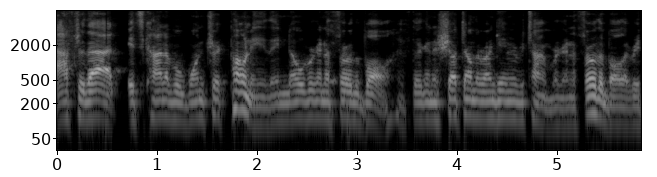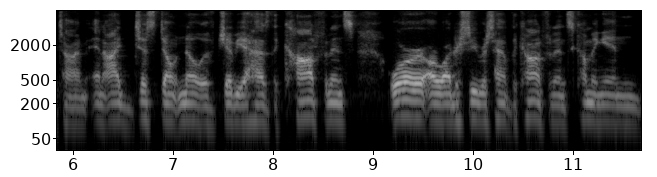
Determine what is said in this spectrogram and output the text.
After that, it's kind of a one trick pony. They know we're going to throw the ball. If they're going to shut down the run game every time, we're going to throw the ball every time. And I just don't know if Gebbia has the confidence or our wide receivers have the confidence coming in,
